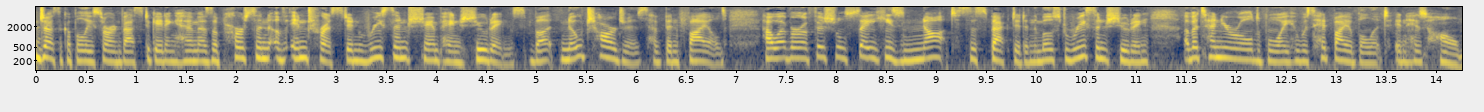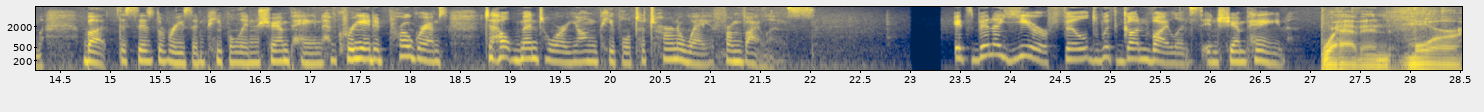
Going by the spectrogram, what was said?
Jessica police are investigating him as a person of interest in recent Champaign shootings, but no charges have been filed. However, officials say he's not suspected in the most recent shooting of a 10-year-old boy who was hit by a bullet in his home. But this is the reason people in Champaign have created programs to help mentor young people to turn away from violence. It's been a year filled with gun violence in Champaign. We're having more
